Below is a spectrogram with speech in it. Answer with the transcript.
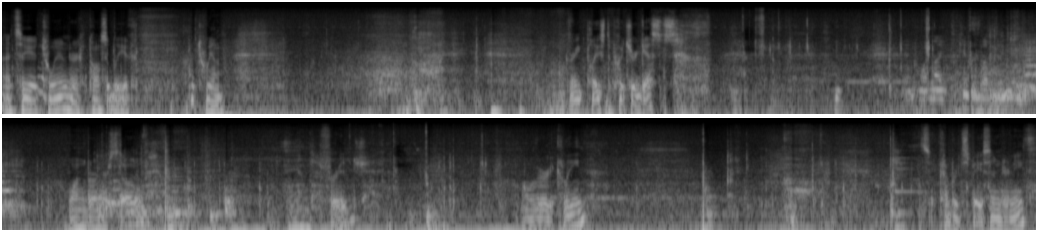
I'd say a twin or possibly a, a twin. Great place to put your guests. One night. One burner stove and fridge. All very clean. So cupboard space underneath.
